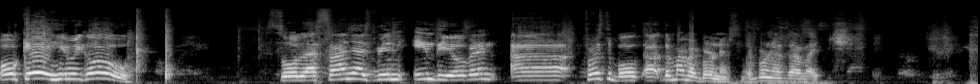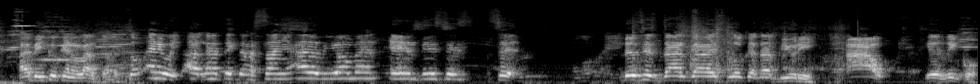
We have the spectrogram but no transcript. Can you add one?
Okay, here we go. So lasagna has been in the oven. Uh, first of all, uh, don't mind my burners. My burners are like I've been cooking a lot though. So anyway, I'm gonna take the lasagna out of the oven and this is it. This is done guys. Look at that beauty. Ow! Que rico.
